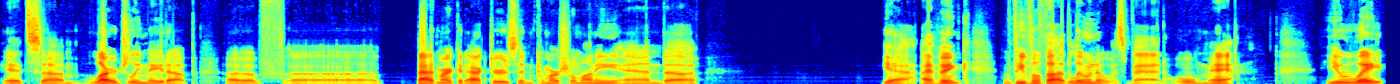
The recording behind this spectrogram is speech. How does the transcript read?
it's um, largely made up of uh, bad market actors and commercial money. And uh, yeah, I think people thought Luna was bad. Oh man, you wait.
